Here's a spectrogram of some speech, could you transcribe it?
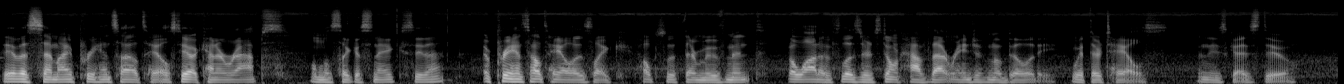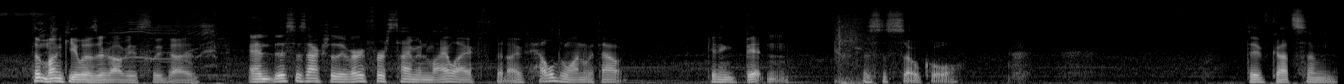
they have a semi-prehensile tail. See how it kind of wraps, almost like a snake, see that? A prehensile tail is like, helps with their movement. A lot of lizards don't have that range of mobility with their tails, and these guys do. The monkey lizard obviously does. And this is actually the very first time in my life that I've held one without getting bitten. This is so cool. they've got some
